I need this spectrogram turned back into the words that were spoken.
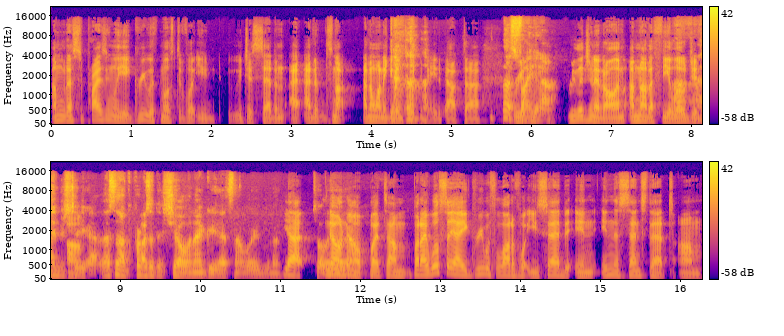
I'm going to surprisingly agree with most of what you, you just said, and I, I don't. It's not. I don't want to get into a debate about uh, that's religion, fine, yeah. religion at all. And I'm not a theologian. I, understand. Um, yeah, that's not the purpose but, of the show, and I agree. That's not where we want to. Yeah, totally no, no. But um, but I will say I agree with a lot of what you said in in the sense that um,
